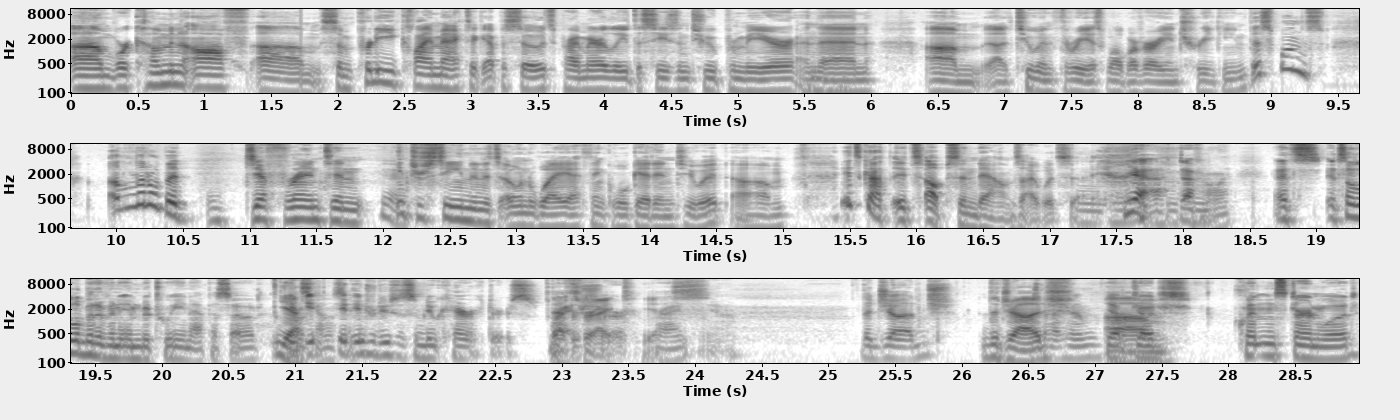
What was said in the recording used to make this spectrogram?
Um, we're coming off um, some pretty climactic episodes, primarily the season two premiere, and then um, uh, two and three as well were very intriguing. This one's a little bit different and interesting in its own way. I think we'll get into it. Um, it's got its ups and downs, I would say. Yeah, definitely. It's it's a little bit of an in between episode. Yes, it, it introduces some new characters. that's right. Sure. Yes, Yeah. The judge. the judge, him? Yep, um, Judge Clinton Sternwood.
